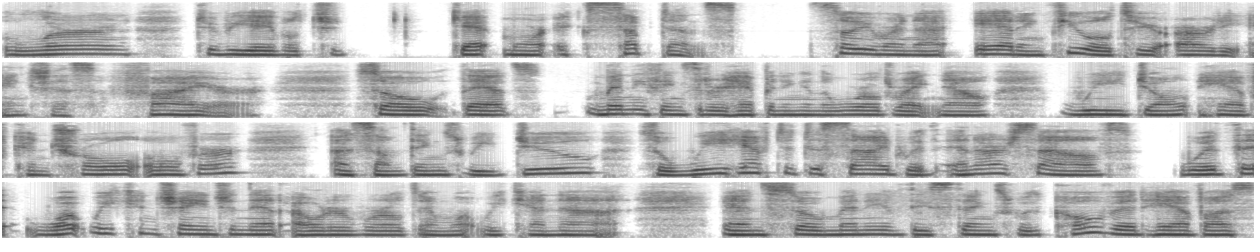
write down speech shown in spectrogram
learn to be able to get more acceptance so you are not adding fuel to your already anxious fire. So that's many things that are happening in the world right now we don't have control over. Uh, some things we do. So we have to decide within ourselves with it, what we can change in that outer world and what we cannot. And so many of these things with COVID have us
